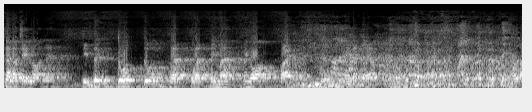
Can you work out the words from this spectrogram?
ถ้าเราใจร้อนนะติดลึกด้วงด้วงพลัดพลัดไม่มาไม่งอไปไม่นั่งแล้วอะไร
